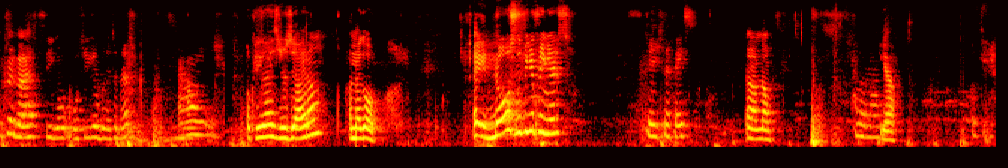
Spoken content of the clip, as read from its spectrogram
Okay, guys. See you. Go, we'll see you when it's in the next one. Ow. Okay, guys. Here's the item. And I go. Hey, no sniffing your fingers. Can you see my face? Um, no. I don't know. Yeah. Okay.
